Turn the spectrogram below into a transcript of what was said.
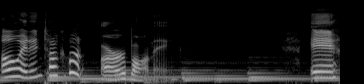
Oh, I didn't talk about R bombing eh,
